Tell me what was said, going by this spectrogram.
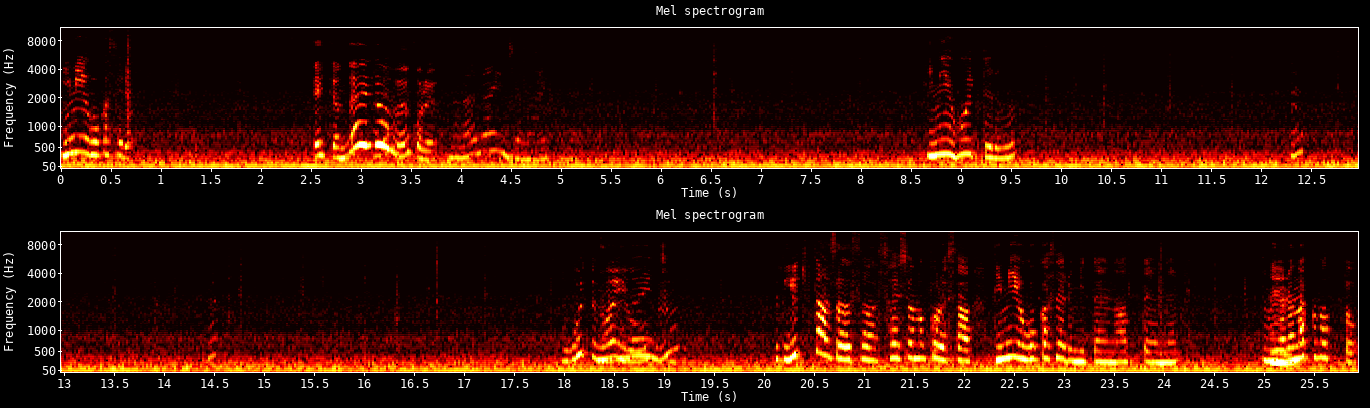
耳動かせる。えいちゃん大丈夫？これ。ならないんじゃない？こ耳動いてる？え？動いてないよ。ないんじゃなん？かゆきたんささ最初の頃さ耳動かせるみたいなのあったよね。でもやらなくなった、て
